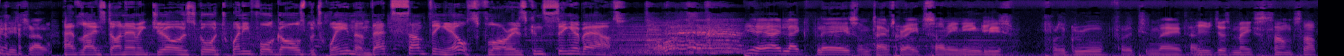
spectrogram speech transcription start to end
It's trouble. Adelaide's dynamic duo has scored 24 goals between them. That's something else Flores can sing about. Yeah, I like play. Sometimes create song in English for the group, for the teammate, and he just makes songs up,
